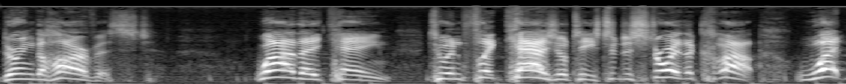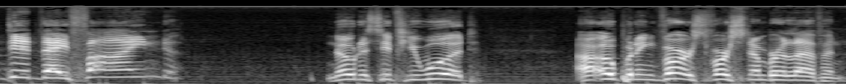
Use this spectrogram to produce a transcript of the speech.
During the harvest. Why they came? To inflict casualties, to destroy the crop. What did they find? Notice, if you would, our opening verse, verse number 11.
